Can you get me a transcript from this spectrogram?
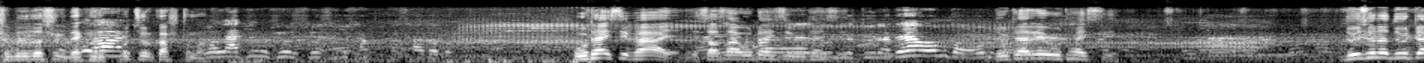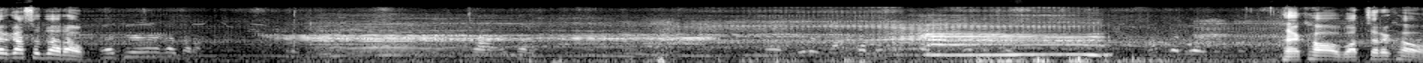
সুবিধা দর্শক দেখেন প্রচুর কাস্টমার উঠাইছি ভাই চাচা উঠাইছি উঠাইছি। দুইটারে উঠাইছি। দুইজনে দুইটার কাছে দাঁড়াও। হ্যাঁ খাও বাচ্চারা খাও।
